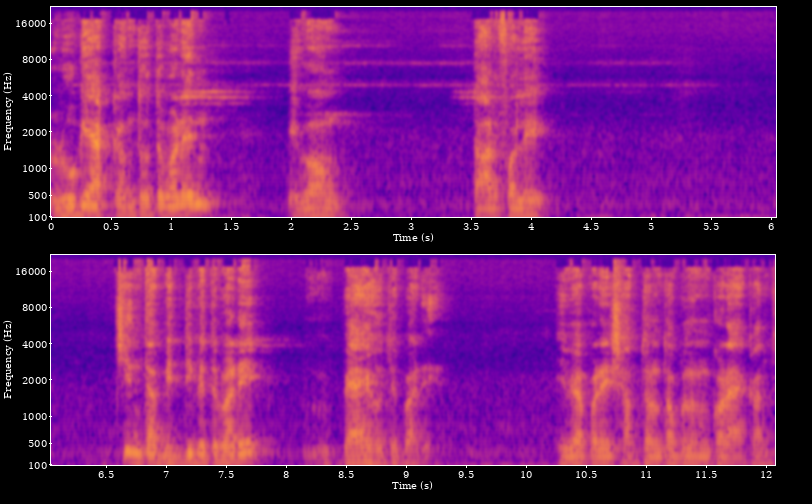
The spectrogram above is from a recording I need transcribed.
রোগে আক্রান্ত হতে পারেন এবং তার ফলে চিন্তা বৃদ্ধি পেতে পারে, ব্যয় হতে পারে। এ ব্যাপারে সাবধানতা অবলম্বন করা একান্ত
